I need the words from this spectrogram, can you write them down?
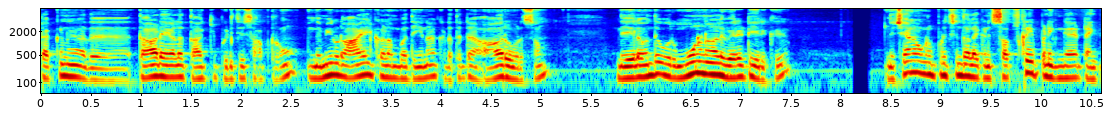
டக்குன்னு அதை தாடையால் தாக்கி பிடிச்சி சாப்பிட்ரும் இந்த மீனோட ஆயுள் காலம் பார்த்தீங்கன்னா கிட்டத்தட்ட ஆறு வருஷம். இந்த இதில் வந்து ஒரு மூணு நாலு வெரைட்டி இருக்குது இந்த சேனல் உங்களுக்கு பிடிச்சிருந்தா லைக் சப்ஸ்கிரைப் பண்ணிக்கங்க. தேங்க்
